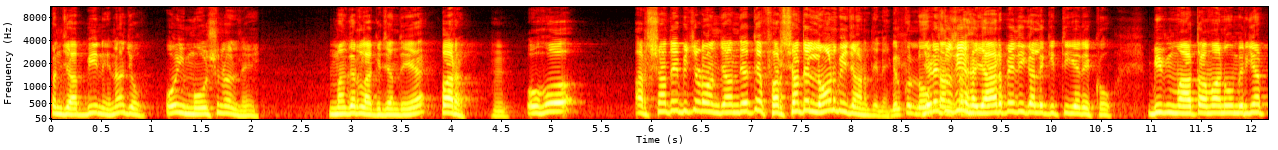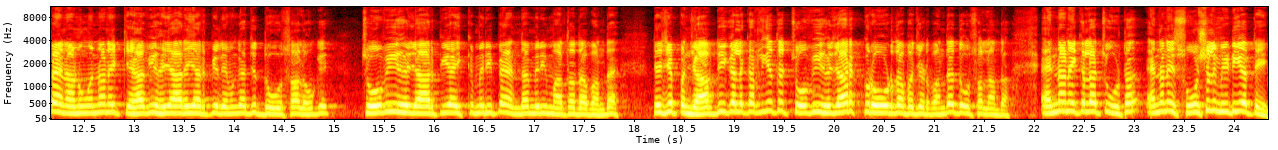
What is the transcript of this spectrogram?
ਪੰਜਾਬੀ ਨੇ ਨਾ ਜੋ ਉਹ ਇਮੋਸ਼ਨਲ ਨੇ। ਮਗਰ ਲੱਗ ਜਾਂਦੇ ਆ ਪਰ ਉਹ ਅਰਸ਼ਾਂ ਤੇ ਵੀ ਚੜਾਉਣ ਜਾਂਦੇ ਤੇ ਫਰਸ਼ਾਂ ਤੇ ਲਾਉਣ ਵੀ ਜਾਣਦੇ ਨੇ। ਜਿਹੜੇ ਤੁਸੀਂ 1000 ਰੁਪਏ ਦੀ ਗੱਲ ਕੀਤੀ ਹੈ ਦੇਖੋ ਵੀ ਮਾਤਾਵਾਂ ਨੂੰ ਮੇਰੀਆਂ ਭੈਣਾਂ ਨੂੰ ਉਹਨਾਂ ਨੇ ਕਿਹਾ ਵੀ 1000 1000 ਰੁਪਏ ਦੇਵਾਂਗਾ ਅੱਜ 2 ਸਾਲ ਹੋ ਗਏ। 24000 ਰੁਪਇਆ ਇੱਕ ਮੇਰੀ ਭੈਣ ਦਾ ਮੇਰੀ ਮਾਤਾ ਦਾ ਬੰਦਾ ਤੇ ਜੇ ਪੰਜਾਬ ਦੀ ਗੱਲ ਕਰ ਲਈਏ ਤਾਂ 24000 ਕਰੋੜ ਦਾ ਬਜਟ ਬੰਦਾ 2 ਸਾਲਾਂ ਦਾ। ਇਹਨਾਂ ਨੇ ਇਕੱਲਾ ਝੂਠ ਇਹਨਾਂ ਨੇ ਸੋਸ਼ਲ ਮੀਡੀਆ ਤੇ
